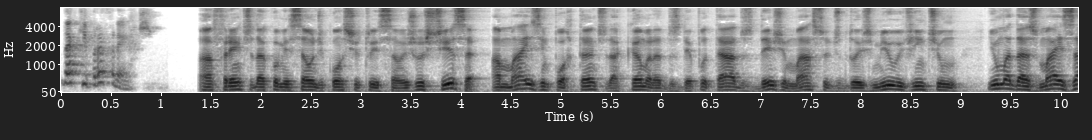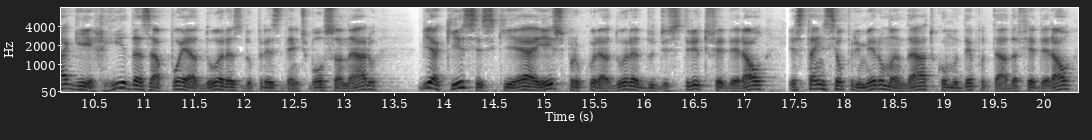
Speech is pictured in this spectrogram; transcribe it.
daqui para frente à frente da Comissão de Constituição e Justiça, a mais importante da Câmara dos Deputados desde março de 2021 e uma das mais aguerridas apoiadoras do presidente Bolsonaro, Biaquices, que é a ex-procuradora do Distrito Federal, está em seu primeiro mandato como deputada federal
